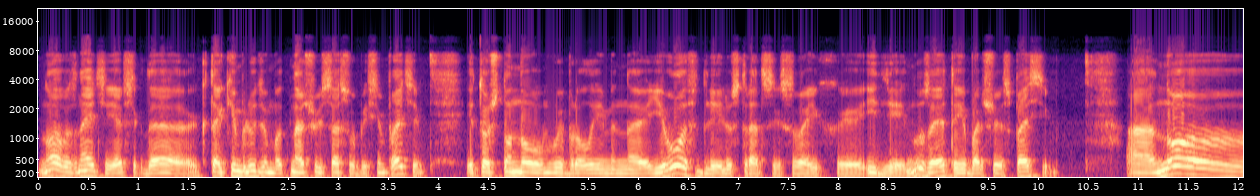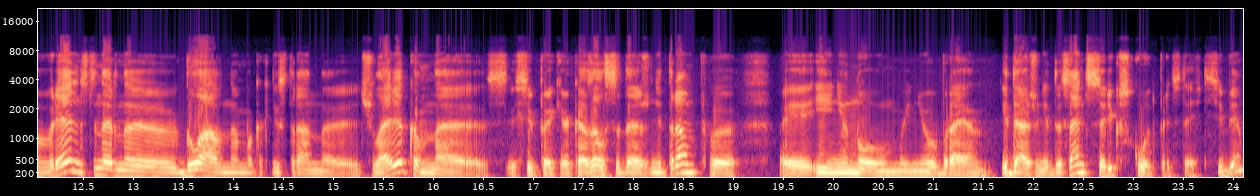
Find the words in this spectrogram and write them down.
Ну, а вы знаете, я всегда к таким людям отношусь с особой симпатией. И то, что Новым выбрал именно его для иллюстрации своих идей, ну, за это и большое спасибо. А, но в реальности, наверное, главным, как ни странно, человеком на СИПЭКе оказался даже не Трамп, э, и не Новым, и не О'Брайен, и даже не Десантис, а Рик Скотт, представьте себе.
